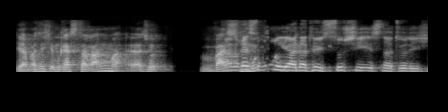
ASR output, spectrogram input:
Ja, was ich im Restaurant, also was. Im Restaurant, ja, natürlich, Sushi ist natürlich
